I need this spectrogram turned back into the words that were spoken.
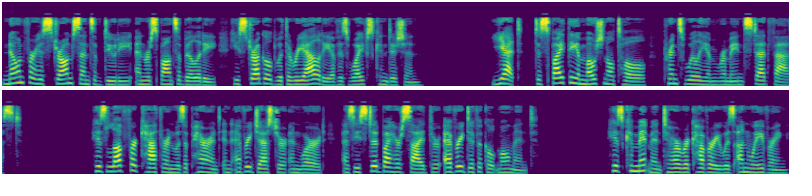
Known for his strong sense of duty and responsibility, he struggled with the reality of his wife's condition. Yet, despite the emotional toll, Prince William remained steadfast. His love for Catherine was apparent in every gesture and word, as he stood by her side through every difficult moment. His commitment to her recovery was unwavering,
